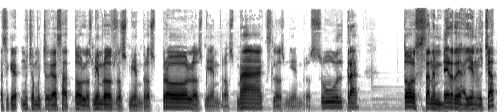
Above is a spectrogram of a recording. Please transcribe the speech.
Así que muchas, muchas gracias a todos los miembros, los miembros Pro, los miembros Max, los miembros Ultra, todos los que están en verde ahí en el chat.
